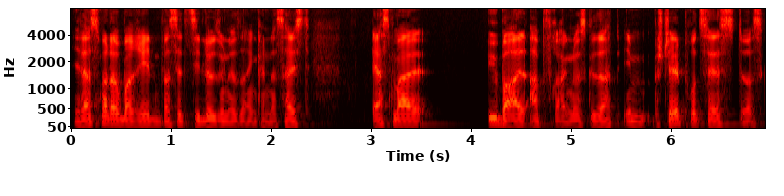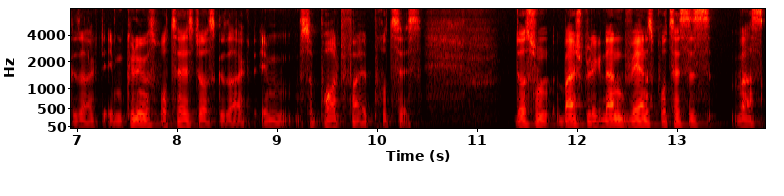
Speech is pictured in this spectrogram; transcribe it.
Ja, lass mal darüber reden, was jetzt die Lösung da sein kann. Das heißt, erstmal überall abfragen. Du hast gesagt, im Bestellprozess, du hast gesagt, im Kündigungsprozess, du hast gesagt, im Supportfallprozess. Du hast schon Beispiele genannt, während des Prozesses was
